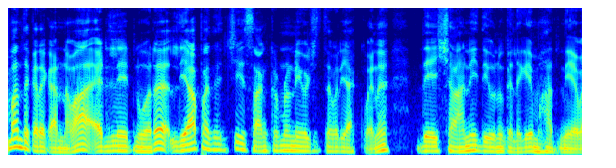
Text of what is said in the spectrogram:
සම්බන්ධ කරගන්නවා. ඇඩිලේට් නුවර ලියාපදිංචි සංක්‍රමණ නියෝජිතවරයක් වන දේශානි දියුණුගලගේ මහත්මියව.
